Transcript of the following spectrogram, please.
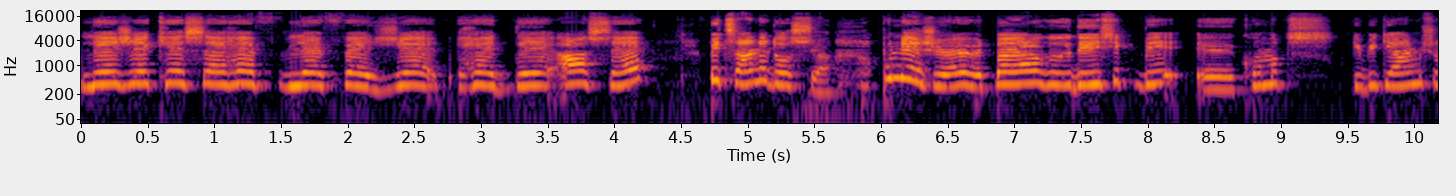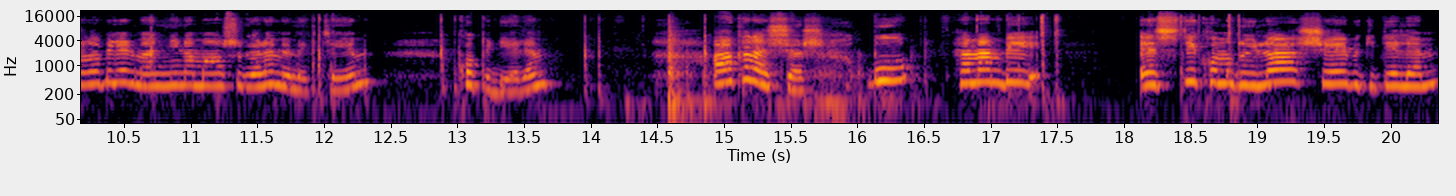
ljkshflfjhdas bir tane dosya. Bu ne yaşıyor? Evet bayağı değişik bir e, komut gibi gelmiş olabilir. Ben yine mouse'u görememekteyim. Copy diyelim. Arkadaşlar bu hemen bir SD komutuyla şeye bir gidelim.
